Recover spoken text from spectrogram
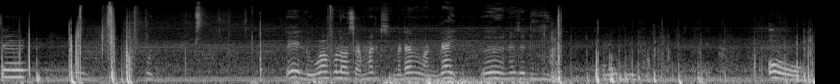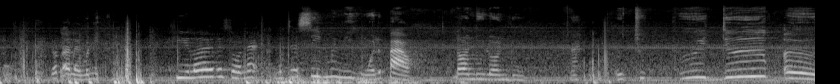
เจ๊กอืมกดเอ๊ะหรือว่าพวกเราสามารถขี่มาด้านหลังได้ เออ น่าจะดีอันนี้ดีโอ้ รถอะไรวะนี่ขี่เลยไปโซนนะมันจะซิ่งไม่มีหัวหรือเปล่า ลองดูลองดูนะเอ้ยชุบเฮ้ยดืบเออ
